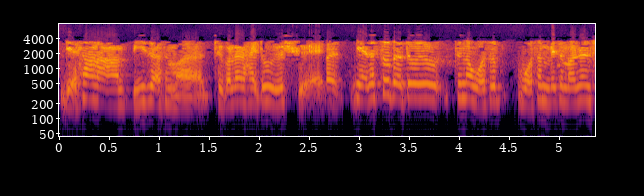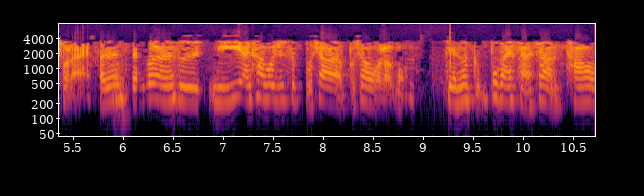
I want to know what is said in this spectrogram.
脸上啦、鼻子什么、嘴巴那里还都有血，呃，脸的瘦的都真的我是我是没怎么认出来，反正整个人是你一眼看过去是不像不像我老公，简直不敢想象他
